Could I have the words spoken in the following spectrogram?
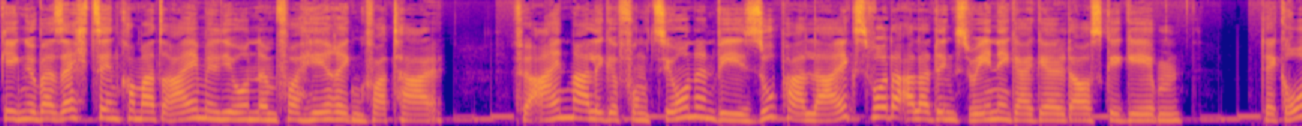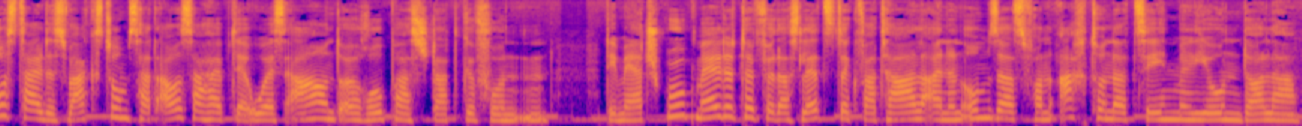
gegenüber 16,3 Millionen im vorherigen Quartal. Für einmalige Funktionen wie Super Likes wurde allerdings weniger Geld ausgegeben. Der Großteil des Wachstums hat außerhalb der USA und Europas stattgefunden. Die Match Group meldete für das letzte Quartal einen Umsatz von 810 Millionen Dollar.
